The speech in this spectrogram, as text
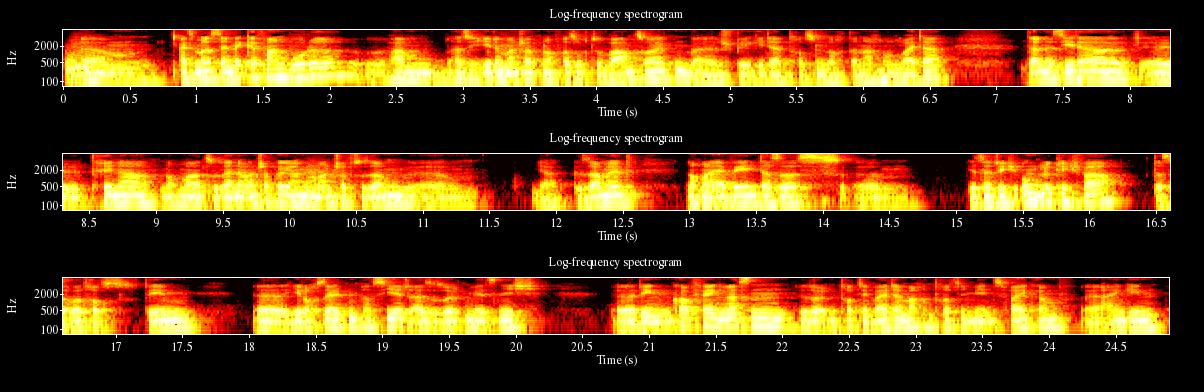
Ähm, als Mattes dann weggefahren wurde, haben, hat sich jede Mannschaft noch versucht, so warm zu halten, weil das Spiel geht ja trotzdem noch danach mhm. noch weiter. Dann ist jeder äh, Trainer nochmal zu seiner Mannschaft gegangen, Mannschaft zusammen ähm, ja, gesammelt, nochmal erwähnt, dass es ähm, jetzt natürlich unglücklich war, das aber trotzdem äh, jedoch selten passiert. Also sollten wir jetzt nicht äh, den Kopf hängen lassen, wir sollten trotzdem weitermachen, trotzdem in den Zweikampf äh, eingehen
